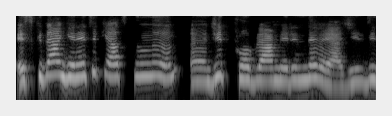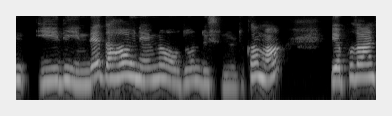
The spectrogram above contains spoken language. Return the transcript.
Eskiden genetik yatkınlığın e, cilt problemlerinde veya cildin iyiliğinde daha önemli olduğunu düşünürdük ama yapılan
